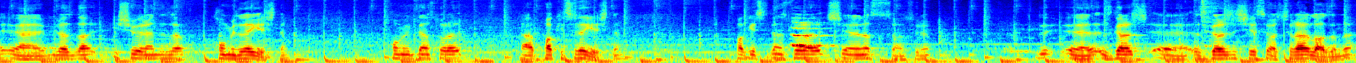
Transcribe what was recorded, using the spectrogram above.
yani biraz daha işi öğrendiğimde komodine geçtim. Komodiden sonra yani paketçiliğe geçtim. Paketçiden sonra şey nasıl sana söyleyeyim? De- E, e, ızgaracı şeysi var, çırağı lazımdı.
